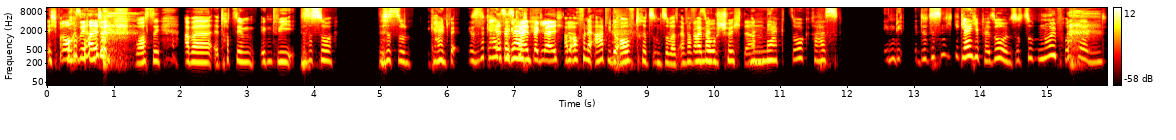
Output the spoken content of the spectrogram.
Ich brauche sie halt. brauchst sie. Aber äh, trotzdem irgendwie, das ist so, das ist so kein, Ver das ist kein Es ist Vergleich. kein Vergleich. aber ne? auch von der Art, wie du auftrittst und sowas. Einfach weil man, so schüchtern. man merkt so krass, irgendwie, das ist nicht die gleiche Person, so zu null Prozent.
